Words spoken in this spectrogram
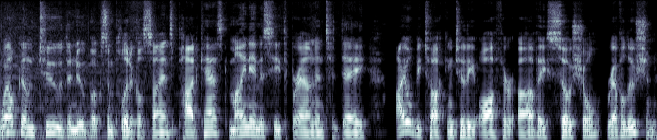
Welcome to the New Books in Political Science podcast. My name is Heath Brown, and today I will be talking to the author of A Social Revolution.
